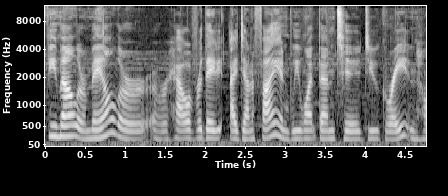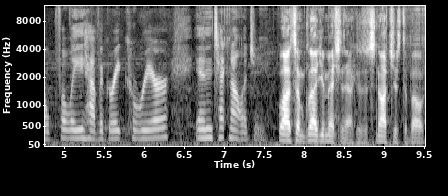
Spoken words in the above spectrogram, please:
female or male or, or however they identify, and we want them to do great and hopefully have a great career in technology. Well, I'm glad you mentioned that because it's not just about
